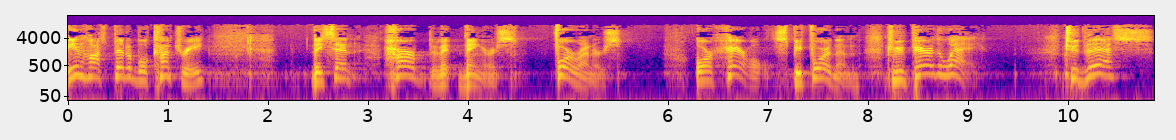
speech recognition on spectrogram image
inhospitable country, they sent harbingers, forerunners, or heralds before them to prepare the way. To this,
